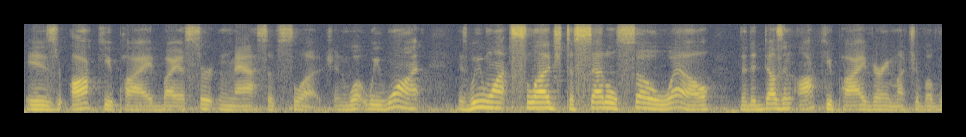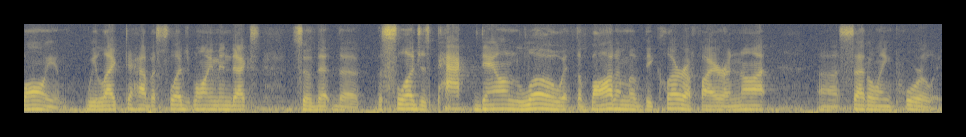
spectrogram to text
is occupied by a certain mass of sludge. And what we want is we want sludge to settle so well that it doesn't occupy very much of a volume. We like to have a sludge volume index so that the, the sludge is packed down low at the bottom of the clarifier and not uh, settling poorly.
